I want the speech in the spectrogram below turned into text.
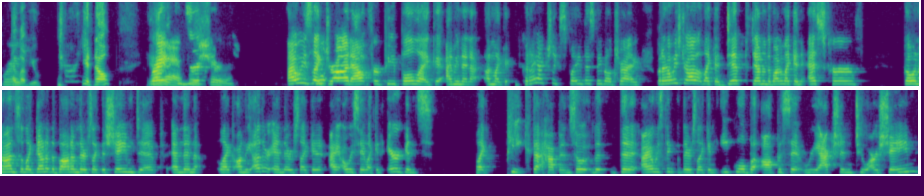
Right. I love you. you know? Yeah. Right. for sure. I always like well, draw it out for people. Like, I mean, and I'm like, could I actually explain this? Maybe I'll try. But I always draw like a dip down in the bottom, like an S curve going on. So like down at the bottom, there's like the shame dip, and then like on the other end there's like a, I always say like an arrogance like peak that happens. So the the i always think that there's like an equal but opposite reaction to our shame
